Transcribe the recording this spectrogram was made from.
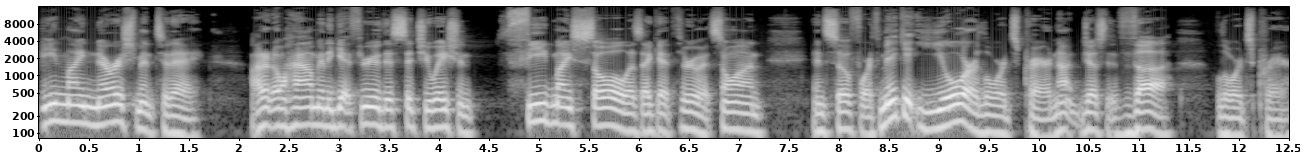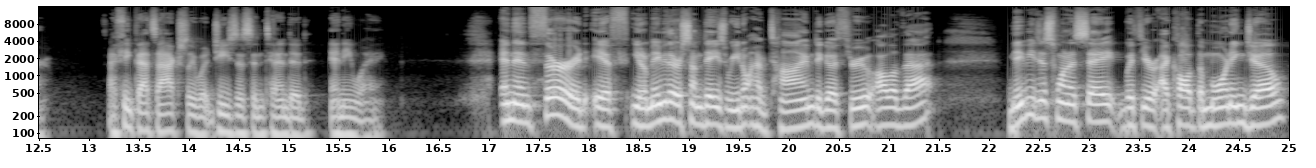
Be my nourishment today. I don't know how I'm going to get through this situation. Feed my soul as I get through it, so on and so forth. Make it your Lord's Prayer, not just the Lord's Prayer. I think that's actually what Jesus intended anyway. And then third, if, you know, maybe there are some days where you don't have time to go through all of that, maybe you just want to say with your, I call it the morning Joe,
